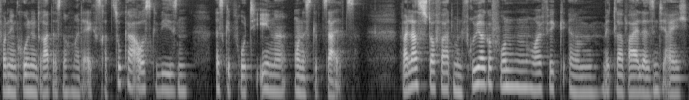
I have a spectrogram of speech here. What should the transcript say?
von den Kohlenhydraten ist nochmal der extra Zucker ausgewiesen. Es gibt Proteine und es gibt Salz. Ballaststoffe hat man früher gefunden, häufig. Ähm, mittlerweile sind die eigentlich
